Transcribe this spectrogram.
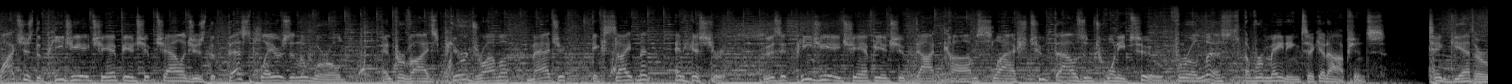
Watch as the PGA Championship challenges the best players in the world and provides pure drama, magic, excitement, and history. Visit PGAChampionship.com slash 2022 for a list of remaining ticket options. Together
